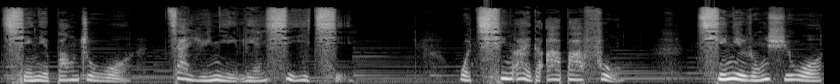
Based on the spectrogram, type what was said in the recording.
请你帮助我再与你联系一起，我亲爱的阿巴父。请你容许我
